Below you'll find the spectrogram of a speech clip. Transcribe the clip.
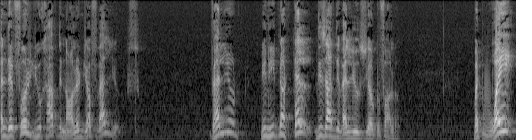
And therefore you have the knowledge of values. Value, you need not tell these are the values you have to follow. But why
